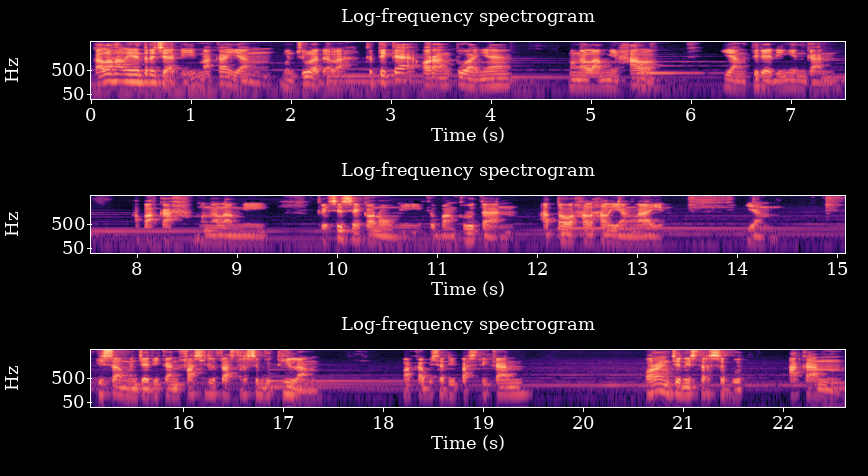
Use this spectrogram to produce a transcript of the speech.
kalau hal ini terjadi, maka yang muncul adalah ketika orang tuanya mengalami hal yang tidak diinginkan, apakah mengalami krisis ekonomi, kebangkrutan, atau hal-hal yang lain yang bisa menjadikan fasilitas tersebut hilang, maka bisa dipastikan orang jenis tersebut akan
